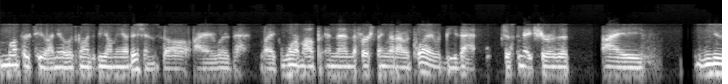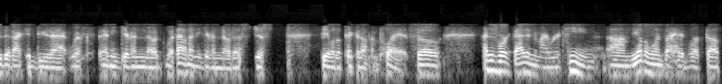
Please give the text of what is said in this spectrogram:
month or two, I knew it was going to be on the audition. So I would like warm up, and then the first thing that I would play would be that, just to make sure that I knew that I could do that with any given note, without any given notice, just be able to pick it up and play it. So I just worked that into my routine. Um, the other ones I had worked up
